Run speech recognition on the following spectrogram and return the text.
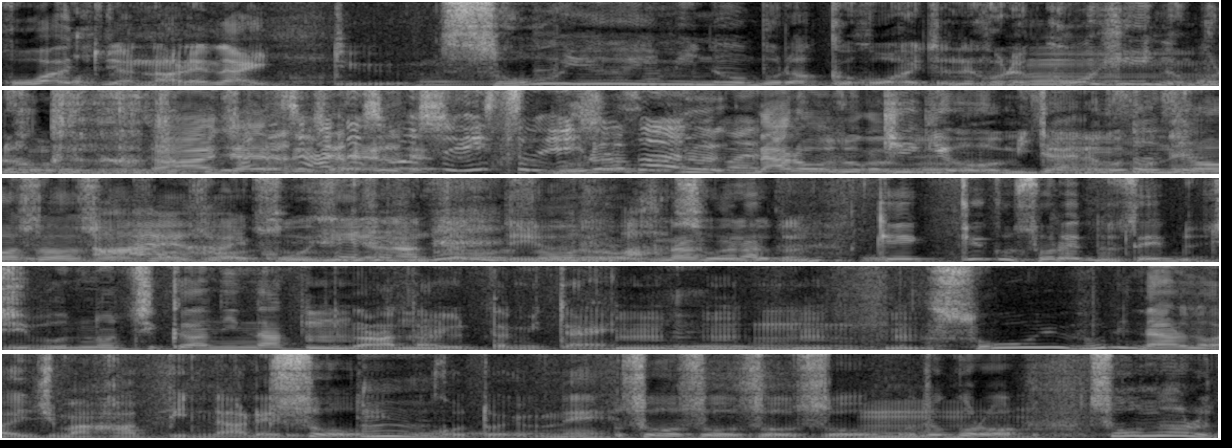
ホワイトにはなれないっていう。そういう意味のブラックホワイトね。これコーヒーのブラックだから。あじゃあじゃあじゃあ。あそう一緒一緒そうなるほど企業みたいなことね。そうそうそうそうはいはいコーヒー屋なんだっていうの。あだからそういうことね。結局それって全部自分の時間になってるから言ったみたい。に、うん。そういうふうになるのが一番ハッピーになれるそう。いうことよね。そうそうそうそう、だからそうなる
